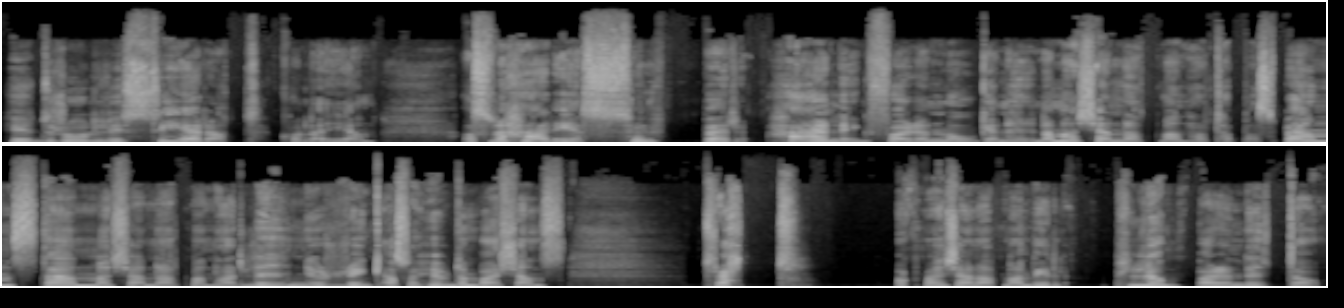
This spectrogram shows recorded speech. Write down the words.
hydrolyserat kollagen. Alltså det här är superhärlig för en mogen hy. När man känner att man har tappat spänsten, man känner att man har linjer och rynkor. Alltså huden bara känns trött. Och man känner att man vill plumpa den lite och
